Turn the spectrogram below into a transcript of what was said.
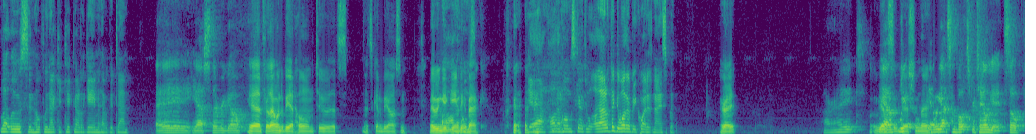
let loose, and hopefully not get kicked out of the game and have a good time. Hey, yes, there we go. Yeah, and for that one to be at home too, that's that's gonna be awesome. Maybe we can get Oh, game that day home's- back. Yeah, all that home schedule. I don't think the weather will be quite as nice, but Right. All right. We got a suggestion there. Yeah, we got some votes for tailgate. So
